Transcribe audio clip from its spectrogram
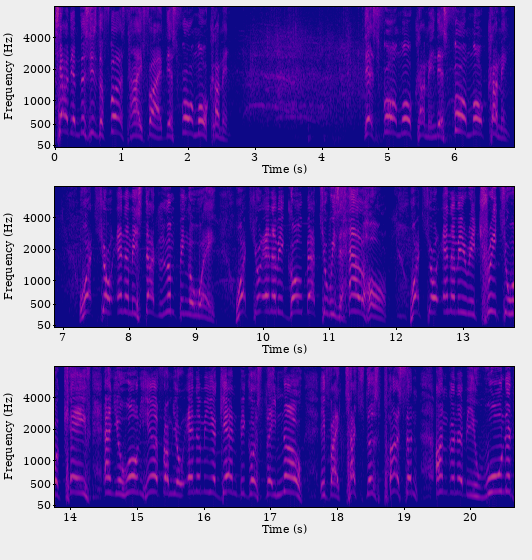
Tell them this is the first high five. There's four more coming. There's four more coming. There's four more coming. Watch your enemy start limping away. Watch your enemy go back to his hellhole. Watch your enemy retreat to a cave and you won't hear from your enemy again because they know if I touch this person, I'm going to be wounded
